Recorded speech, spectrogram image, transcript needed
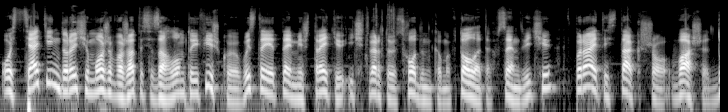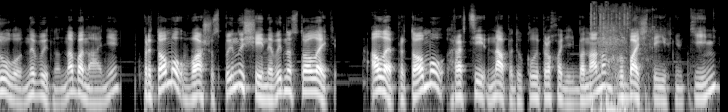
Ось ця тінь, до речі, може вважатися загалом тою фішкою. Ви стаєте між третьою і четвертою сходинками в туалетах в сендвічі, впираєтесь так, що ваше дуло не видно на банані, при тому вашу спину ще й не видно з туалетів. Але при тому гравці нападу, коли проходять бананом, ви бачите їхню тінь,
